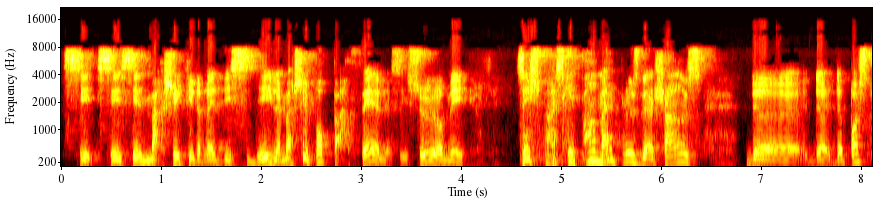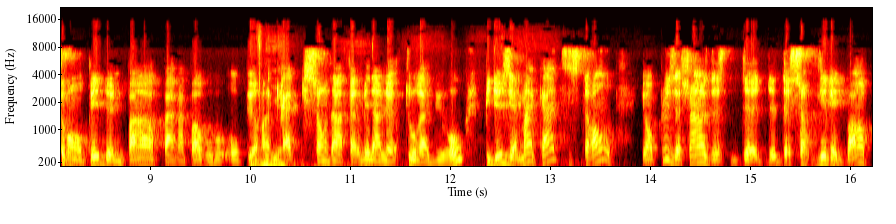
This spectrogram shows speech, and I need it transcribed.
c'est, c'est, le marché qui devrait décider. Le marché n'est pas parfait, c'est sûr, mais je pense qu'il y a pas mal plus de chances de ne de, de pas se tromper d'une part par rapport aux, bureaucrates qui sont enfermés dans leur tour à bureau. Puis deuxièmement, quand ils se trompent, ils ont plus de chances de, de, de, se revirer de bord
